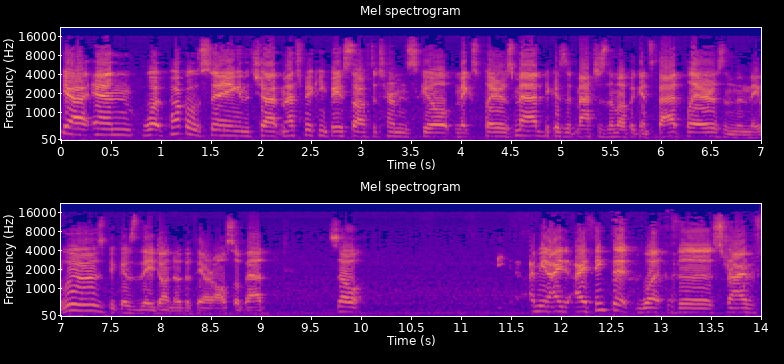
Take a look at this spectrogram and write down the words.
yeah, and what Paco is saying in the chat, matchmaking based off determined skill makes players mad because it matches them up against bad players, and then they lose because they don't know that they are also bad. So I mean, I, I think that what the Strive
